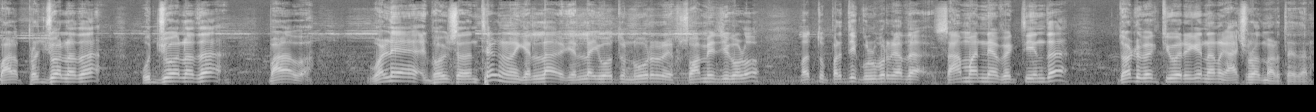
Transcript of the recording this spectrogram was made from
ಭಾಳ ಪ್ರಜ್ವಲದ ಅದ ಉಜ್ವಲ ಅದ ಭಾಳ ಒಳ್ಳೆಯ ಭವಿಷ್ಯದ ಅಂಥೇಳಿ ನನಗೆಲ್ಲ ಎಲ್ಲ ಇವತ್ತು ನೂರರ ಸ್ವಾಮೀಜಿಗಳು ಮತ್ತು ಪ್ರತಿ ಗುಲ್ಬರ್ಗದ ಸಾಮಾನ್ಯ ವ್ಯಕ್ತಿಯಿಂದ ದೊಡ್ಡ ವ್ಯಕ್ತಿಯವರಿಗೆ ನನಗೆ ಆಶೀರ್ವಾದ ಮಾಡ್ತಾ ಇದ್ದಾರೆ.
